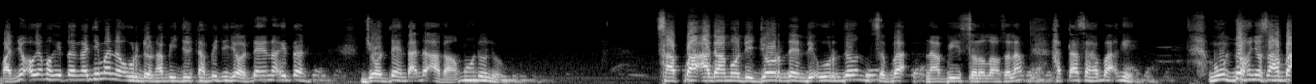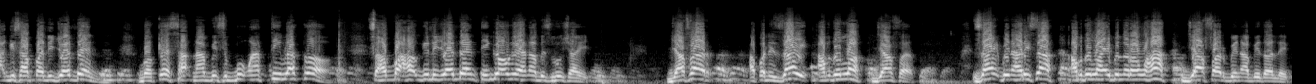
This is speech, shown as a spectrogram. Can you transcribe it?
Banyak orang mau kita ngaji mana Urdun, habis habis di Jordan anak kita. Jordan tak ada agama dulu. Siapa agama di Jordan, di Urdun sebab Nabi wasallam hatta sahabat lagi. Mudahnya sahabat pergi siapa di Jordan. Bahkan Nabi sebut mati belaka. Sahabat pergi di Jordan, tiga orang Nabi sebut syahid. Jafar, apa ni Zaid, Abdullah, Jafar. Zaid bin Harisah, Abdullah ibn Rawahah, Jafar bin Abi Talib.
